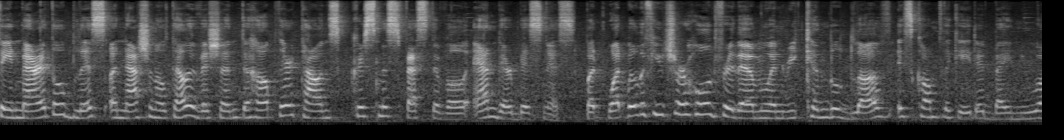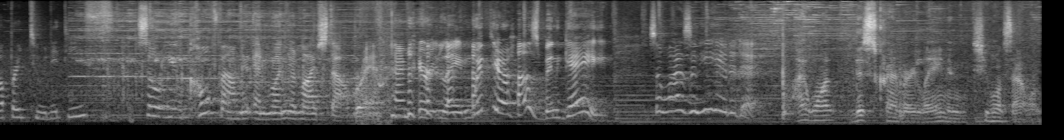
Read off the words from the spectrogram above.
feign marital bliss on national television to help their town's Christmas festival and their business. But what will the future hold for them when rekindled love is complicated by new opportunities? So you co-founded and run your lifestyle brand, Cranberry Lane, with your husband, Gabe. So why isn't he here today? I want this cranberry lane, and she wants that one.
